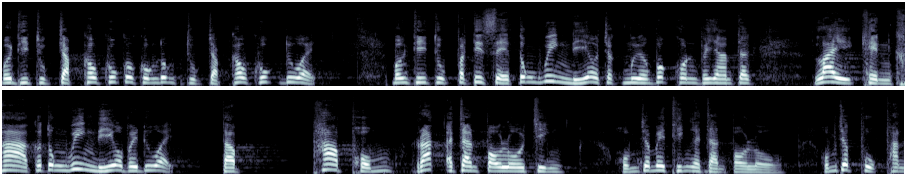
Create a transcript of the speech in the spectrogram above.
บางทีถูกจับเข้าคุกก็คงต้องถูกจับเข้าคุกด้วย บางทีถูกปฏิเสธต้องวิ่งหนีออกจากเมืองเพราะคนพยายามจะไล่เข็นฆ่าก็ต้องวิ่งหนีออกไปด้วย แต่ถ้าผมรักอาจารย์เปาโลจริง ผมจะไม่ทิ้งอาจารย์เปาโล ผมจะผูกพัน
